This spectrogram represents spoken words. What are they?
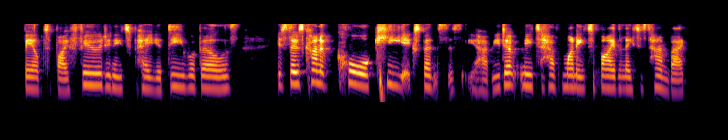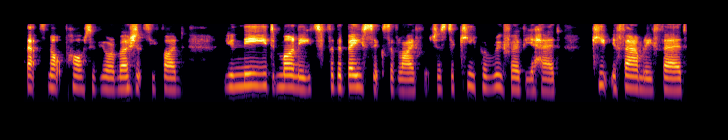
be able to buy food, you need to pay your DEWA bills. It's those kind of core key expenses that you have. You don't need to have money to buy the latest handbag. That's not part of your emergency fund. You need money for the basics of life, which is to keep a roof over your head, keep your family fed,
